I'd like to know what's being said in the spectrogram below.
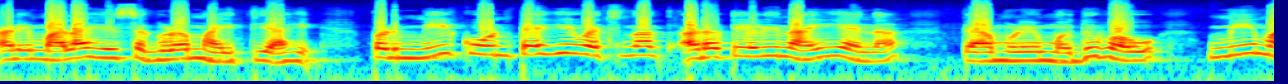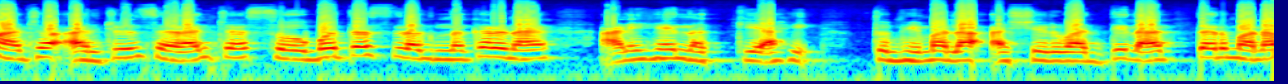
आणि मला हे सगळं माहिती आहे. पण मी कोणत्याही वचनात अडकलेली नाही आहे ना? त्यामुळे मधुभाऊ मी माझ्या अर्जुन सरांच्या सोबतच लग्न करणार आणि हे नक्की आहे. तुम्ही मला आशीर्वाद दिलात तर मला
